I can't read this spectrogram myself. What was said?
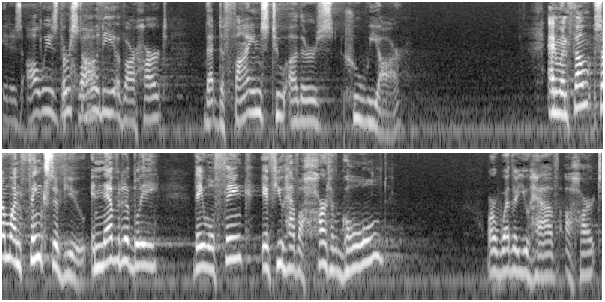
it is always the First off- quality of our heart that defines to others who we are. And when thom- someone thinks of you, inevitably they will think if you have a heart of gold or whether you have a heart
